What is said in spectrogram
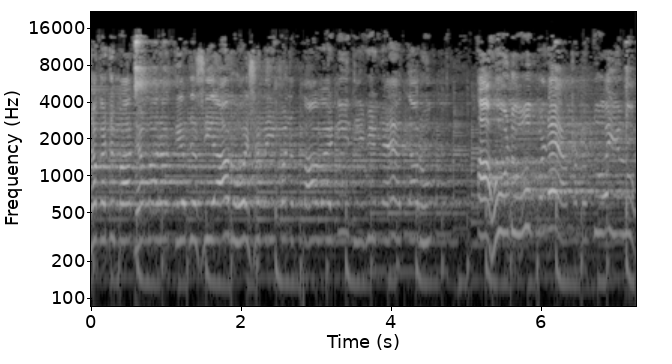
જગત માથે મારા તેજસી આ રોશની મન પાવાની દેવી ને તારું આહુડું પડે મન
